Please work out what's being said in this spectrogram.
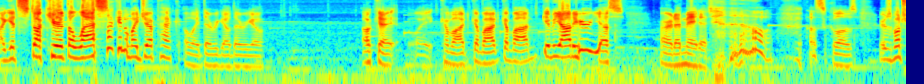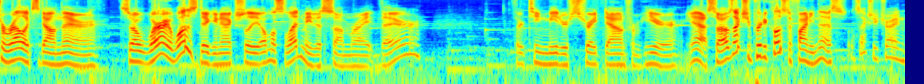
I get stuck here at the last second of my jetpack. Oh, wait, there we go, there we go. Okay, wait, come on, come on, come on. Get me out of here, yes. Alright, I made it. that's close. There's a bunch of relics down there. So where I was digging actually almost led me to some right there. 13 meters straight down from here. Yeah, so I was actually pretty close to finding this. Let's actually try and...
